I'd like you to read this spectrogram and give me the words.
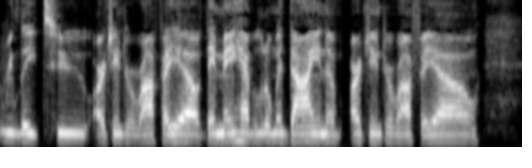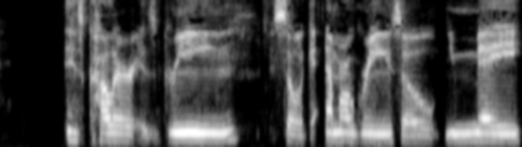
relate to Archangel Raphael. They may have a little medallion of Archangel Raphael. His color is green, so like an emerald green. So you may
